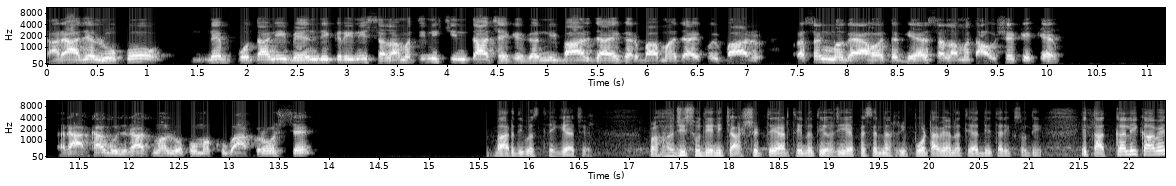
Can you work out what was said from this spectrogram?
ત્યારે આજે લોકો ને પોતાની બહેન દીકરીની સલામતીની ચિંતા છે કે ઘરની બહાર જાય, ગરબામાં જાય, કોઈ બહાર પ્રસંગમાં ગયા હોય તો ગેર સલામત આવશે કે કેમ? ત્યારે આખા ગુજરાતમાં લોકોમાં ખૂબ આક્રોશ છે. બાર દિવસ થઈ ગયા છે. પણ હજી સુધી એની ચાર્જશીટ તૈયાર થઈ નથી. હજી એફએસએલના રિપોર્ટ આવ્યા નથી આજની તારીખ સુધી. એ તાત્કાલિક આવે,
